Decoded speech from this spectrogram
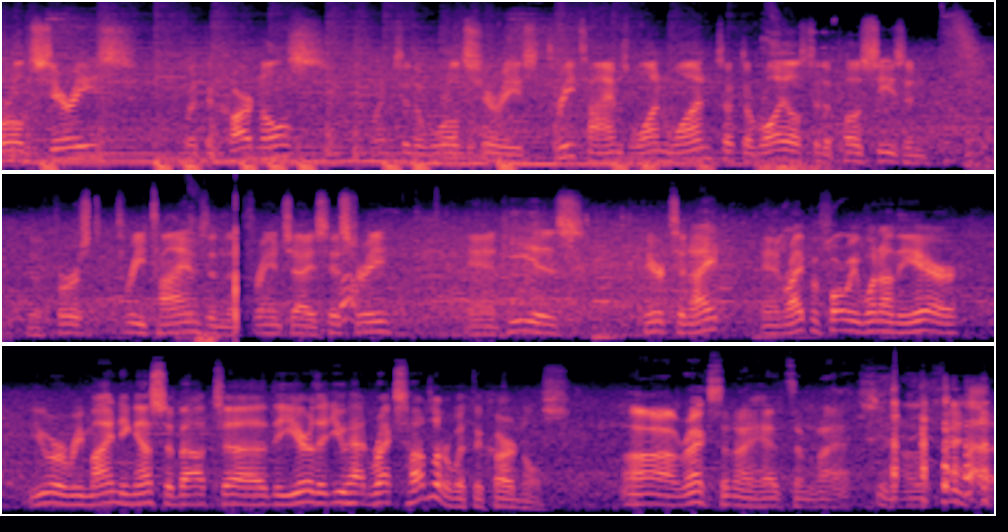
World Series with the Cardinals, went to the World Series three times, won one, took the Royals to the postseason the first three times in the franchise history. And he is here tonight. And right before we went on the air, you were reminding us about uh, the year that you had Rex Hudler with the Cardinals. Uh, Rex and I had some laughs. You know, the, fan,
